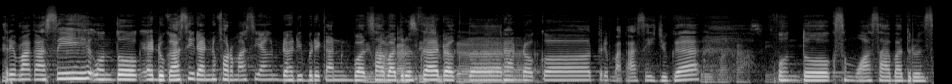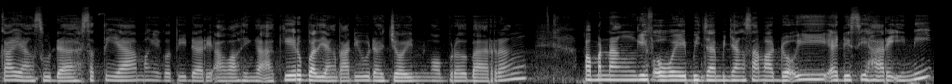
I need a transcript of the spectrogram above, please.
Terima kasih untuk edukasi dan informasi yang sudah diberikan buat Terima sahabat Drunska dokter Handoko. Terima kasih juga Terima kasih. untuk semua sahabat Drunska yang sudah setia mengikuti dari awal hingga akhir. Buat yang tadi udah join ngobrol bareng pemenang giveaway bincang-bincang sama doi edisi hari ini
